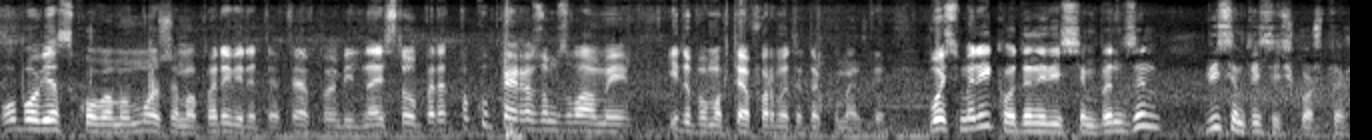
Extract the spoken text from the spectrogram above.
Обов'язково ми можемо перевірити цей автомобіль на СТО перед покупкою разом з вами і допомогти оформити документи. Восьмий рік, 1,8 бензин, 8 тисяч коштує.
